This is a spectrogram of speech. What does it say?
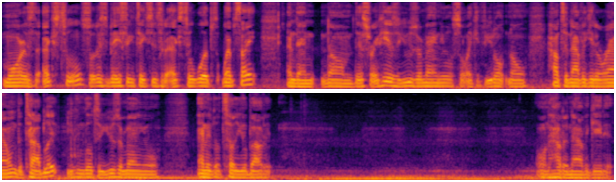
More is the Xtool, so this basically takes you to the Xtool web website, and then um, this right here is a user manual, so like if you don't know how to navigate around the tablet, you can go to the user manual, and it'll tell you about it, on how to navigate it.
